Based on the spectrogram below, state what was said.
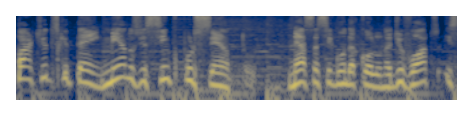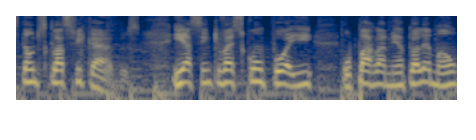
Partidos que têm menos de 5% nessa segunda coluna de votos estão desclassificados. E é assim que vai se compor aí o parlamento alemão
